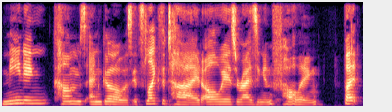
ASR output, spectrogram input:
Meaning comes and goes. It's like the tide, always rising and falling. But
